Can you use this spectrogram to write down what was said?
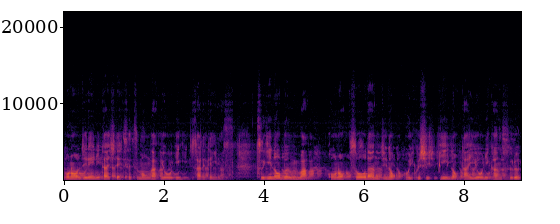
この事例に対して設問が用意されています。次の文はこの相談時の保育士 P の対応に関する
